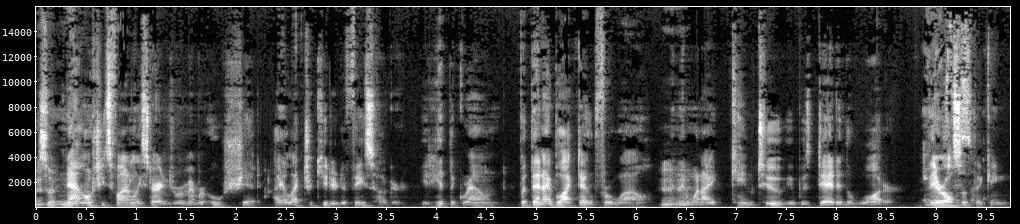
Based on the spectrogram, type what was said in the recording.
So mm-hmm. now she's finally starting to remember oh shit, I electrocuted a face hugger. It hit the ground. But then I blacked out for a while. And then mm-hmm. when I came to, it was dead in the water. And They're also this- thinking,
